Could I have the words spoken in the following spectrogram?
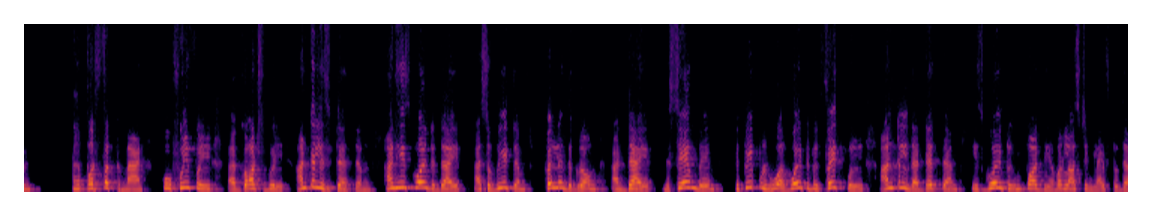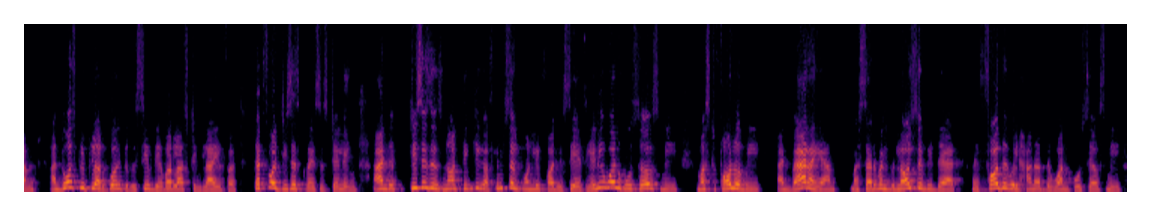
a perfect man who fulfill uh, God's will until his death. Um, and he's going to die as a victim, fell in the ground and die. The same way, the people who are going to be faithful until their death them is going to impart the everlasting life to them. And those people are going to receive the everlasting life. That's what Jesus Christ is telling. And Jesus is not thinking of himself only for he says, anyone who serves me must follow me. And where I am, my servant will also be there. My father will honor the one who serves me.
